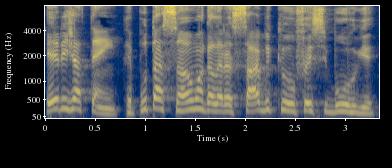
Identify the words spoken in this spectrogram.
Ele já tem reputação, a galera sabe que o Facebook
